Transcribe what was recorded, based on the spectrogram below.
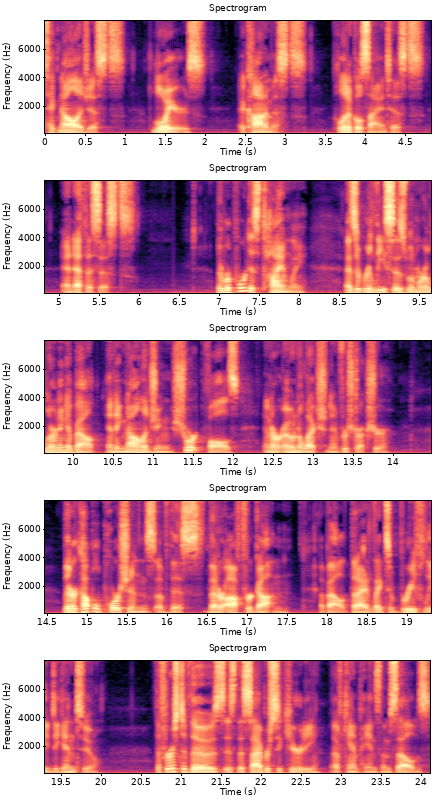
technologists, lawyers, economists, political scientists, and ethicists. The report is timely, as it releases when we're learning about and acknowledging shortfalls in our own election infrastructure. There are a couple portions of this that are oft forgotten about that I'd like to briefly dig into. The first of those is the cybersecurity of campaigns themselves.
